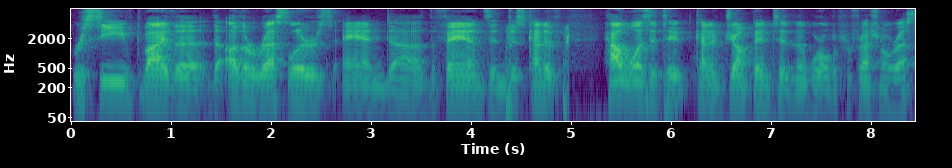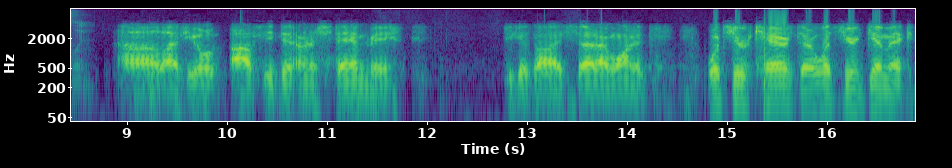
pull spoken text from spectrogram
received by the the other wrestlers and uh, the fans, and just kind of how was it to kind of jump into the world of professional wrestling? Uh, a lot of people obviously didn't understand me because I said I wanted, what's your character? What's your gimmick?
